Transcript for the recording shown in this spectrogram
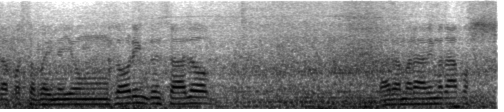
Tapos sabay na yung flooring dun sa loob. Para maraming matapos.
